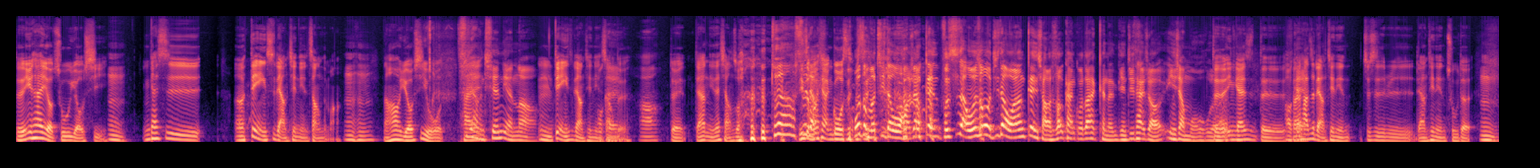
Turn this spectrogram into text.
对，因为他有出游戏，嗯，应该是呃，电影是两千年上的嘛，嗯哼，然后游戏我才两千年了，嗯，电影是两千年上的，好，对，等下你在想说，对啊，你怎么看过？我怎么记得我好像更 不是啊？我说我记得我好像更小的时候看过，但可能年纪太小，印象模糊了。对对，应该是对对对，反正他是两千年，就是两千年出的，嗯，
